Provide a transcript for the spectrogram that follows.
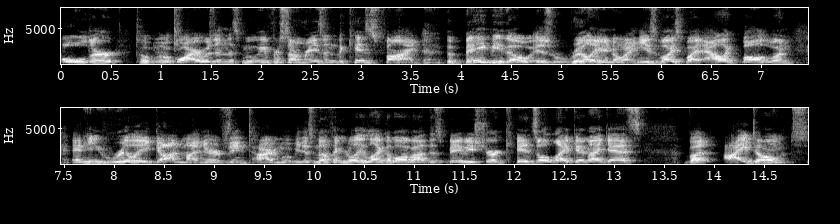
older. Tobey Maguire was in this movie for some reason. The kid's fine. The baby, though, is really annoying. He's voiced by Alec Baldwin, and he really got in my nerves the entire movie. There's nothing really likable about this baby. Sure, kids will like him, I guess. But I don't.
